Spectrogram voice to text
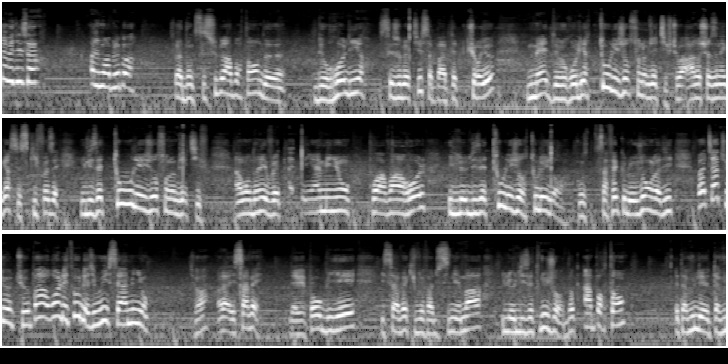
j'avais dit ça. Ah, je me rappelais pas. Donc c'est super important de, de relire ses objectifs, ça paraît peut-être curieux, mais de relire tous les jours son objectif. Tu vois, Arnold Schwarzenegger, c'est ce qu'il faisait. Il lisait tous les jours son objectif. À un moment donné, il voulait payer un million pour avoir un rôle, il le lisait tous les jours, tous les jours. Ça fait que le jour, on lui a dit, bah, tiens, tu veux, tu veux pas un rôle et tout? Il a dit, oui, c'est un million. Tu vois, voilà, il savait. Il n'avait pas oublié, il savait qu'il voulait faire du cinéma, il le lisait tous les jours. Donc important, et tu as vu, vu,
